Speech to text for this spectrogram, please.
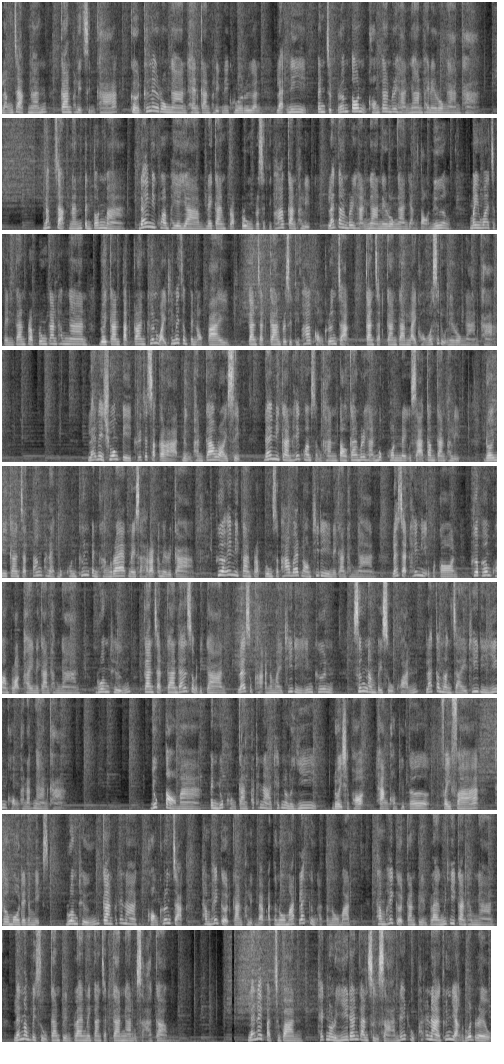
หลังจากนั้นการผลิตสินค้าเกิดขึ้นในโรงงานแทนการผลิตในครัวเรือน และนี่เป็นจุดเริ่มต้นของการบริหารงานภายในโรงงานค่ะ นับจากนั้นเป็นต้นมา ได้มีความพยายามในการปรับปรุงประสิทธิภาพการผลิต และการบริหารงานในโรงงานอย่างต่อเนื่อง ไม่ว่าจะเป็นการปรับปรุงการทำงาน โดยการตัดการเคลื่อนไหวที่ไม่จำเป็นออกไป การจัดการประสิทธิภาพของเครื่องจักร การจัดการการไหลของวัสดุในโรงงานค่ะและในช่วงปีคริสตศักราช 1910 ได้มีการให้ความสำคัญต่อการบริหารบุคคลในอุตสาหกรรมการผลิต โดยมีการจัดตั้งแผนกบุคคลขึ้นเป็นครั้งแรกในสหรัฐอเมริกา เพื่อให้มีการปรับปรุงสภาพแวดล้อมที่ดีในการทำงาน และจัดให้มีอุปกรณ์ เพื่อเพิ่มความปลอดภัยในการทำงาน รวมถึงการจัดการด้านสวัสดิการ และสุขอนามัยที่ดียิ่งขึ้น ซึ่งนำไปสู่ขวัญและกำลังใจที่ดียิ่งของพนักงานค่ะ ยุคต่อมาเป็นยุคของการพัฒนาเทคโนโลยี โดยเฉพาะทางคอมพิวเตอร์ ไฟฟ้า เทอร์โมไดนามิกส์ รวมถึงการพัฒนาของเครื่องจักรทำให้เกิดการผลิตแบบอัตโนมัติ และกึ่งอัตโนมัติทำให้เกิดการเปลี่ยนแปลงวิธีการทำงาน และนำไปสู่การเปลี่ยนแปลงในการจัดการงานอุตสาหกรรม และในปัจจุบัน เทคโนโลยีด้านการสื่อสารได้ถูกพัฒนาขึ้นอย่างรวดเร็ว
